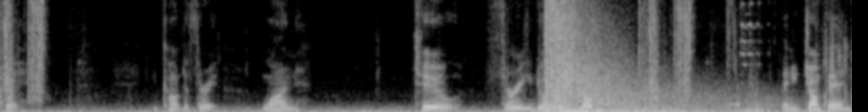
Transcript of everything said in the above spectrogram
Okay. You count to three. One, two, three. You do a quick scope. Then you jump in.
